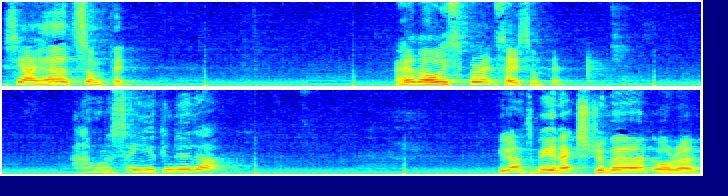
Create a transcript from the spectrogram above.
You see, I heard something. I heard the Holy Spirit say something. And I want to say, you can do that. You don't have to be an extrovert or a.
